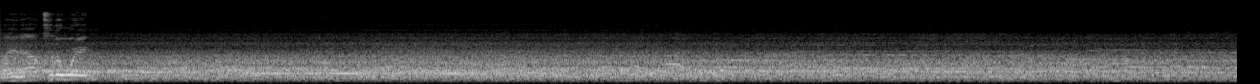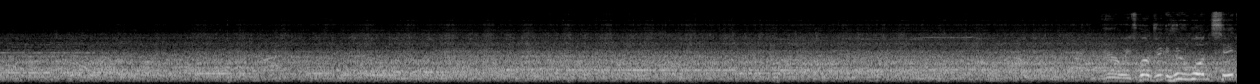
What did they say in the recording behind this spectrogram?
Played out to the wing. Now he's wondering who wants it.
